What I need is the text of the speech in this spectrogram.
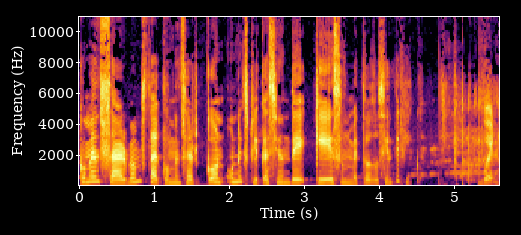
comenzar, vamos a comenzar con una explicación de qué es un método científico. Bueno,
